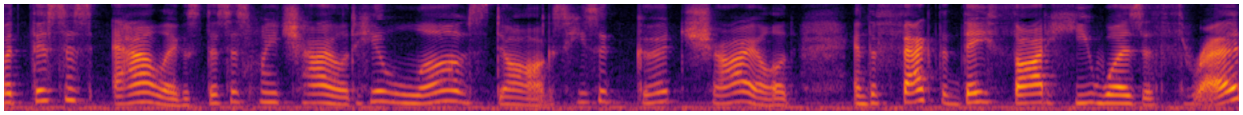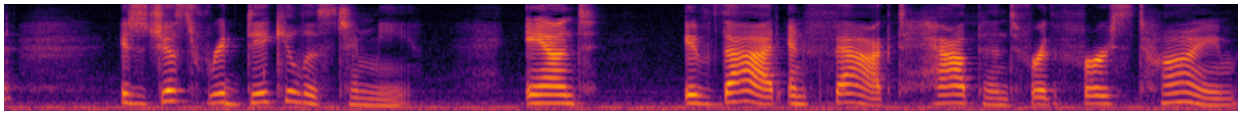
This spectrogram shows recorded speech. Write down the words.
but this is alex. This is my child. He loves dogs. He's a good child. And the fact that they thought he was a threat is just ridiculous to me. And if that in fact happened for the first time,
